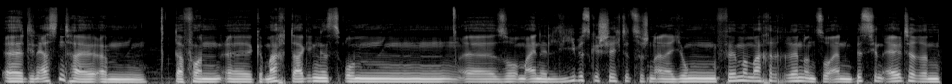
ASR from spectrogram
Äh, den ersten Teil ähm, davon äh, gemacht. Da ging es um äh, so um eine Liebesgeschichte zwischen einer jungen Filmemacherin und so einem bisschen älteren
